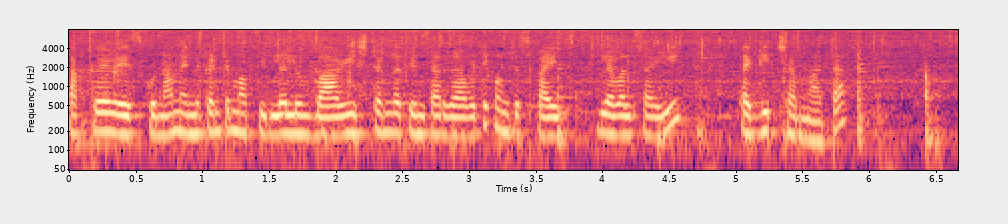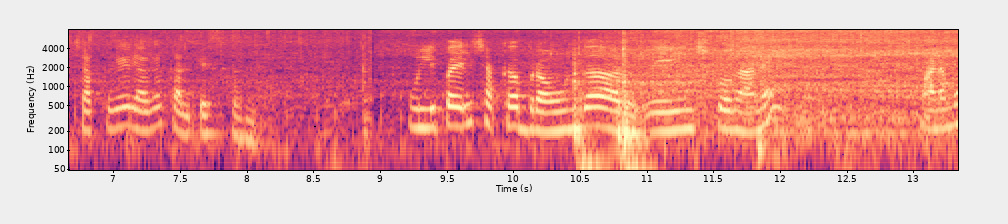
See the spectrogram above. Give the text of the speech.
తక్కువే వేసుకున్నాం. ఎందుకంటే మా పిల్లలు బాగా ఇష్టంగా తింటారు కాబట్టి కొంచెం స్పైస్ లెవెల్స్ అయ్యి తగ్గించన్నమాట చక్కగా ఇలాగ కలిపేసుకోండి. ఉల్లిపాయలు చక్కగా బ్రౌన్గా వేయించుకోగానే మనము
